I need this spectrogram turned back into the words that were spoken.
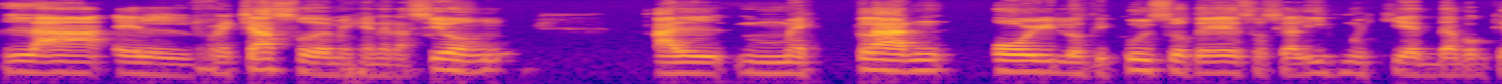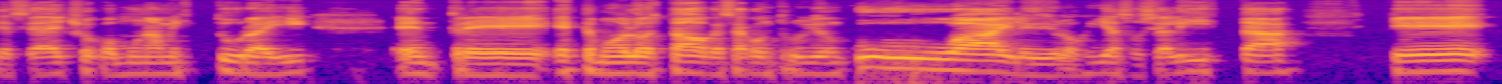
la, el rechazo de mi generación al mezclar hoy los discursos de socialismo izquierda, porque se ha hecho como una mistura ahí entre este modelo de Estado que se ha construido en Cuba y la ideología socialista, que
